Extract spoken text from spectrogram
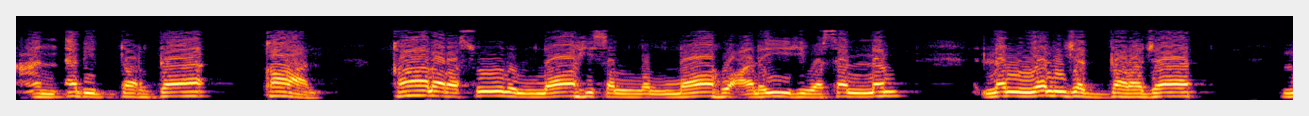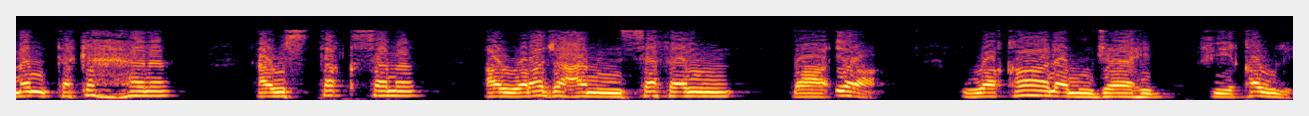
عن أبي الدرداء قال قال رسول الله صلى الله عليه وسلم لن يلج الدرجات من تكهن أو استقسم أو رجع من سفر طائرا. وقال مجاهد في قوله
